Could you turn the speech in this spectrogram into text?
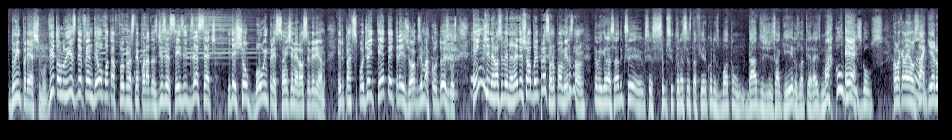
do empréstimo. Vitor Luiz defendeu o Botafogo nas temporadas 16 e 17 e deixou boa impressão em General Severiano. Ele participou de 83 jogos e marcou dois gols. Em General Severiano ele deixou uma boa impressão, no Palmeiras não, né? Não, é engraçado que você, você sempre citou na sexta-feira, quando eles botam dados de zagueiros, laterais, marcou É. três gols. Coloca lá, é o zagueiro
